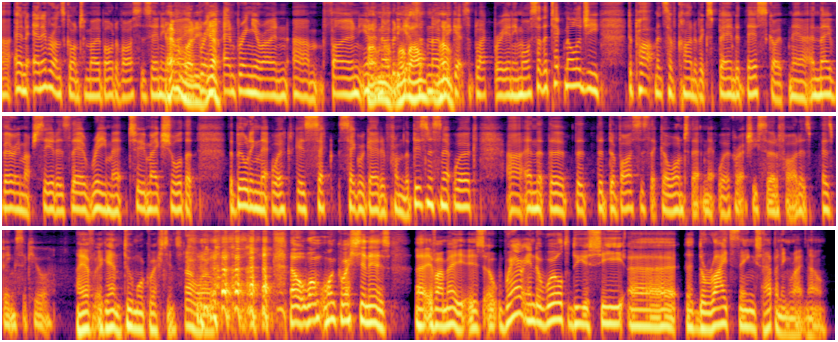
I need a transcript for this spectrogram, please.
uh, and and everyone's gone to mobile devices anyway. Everybody, bring, yeah. and bring your own um, phone. You know, um, nobody mobile, gets a, nobody no. gets a BlackBerry anymore. So the technology departments have kind of expanded their scope now, and they very much see it as their remit to make sure that the building network is seg- segregated from the business network, uh, and that the, the the devices that go onto that network are actually certified as as being secure. I have again two more questions. Oh wow! now, one one question is, uh, if I may, is uh, where in the world do you see uh, the right things happening right now?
